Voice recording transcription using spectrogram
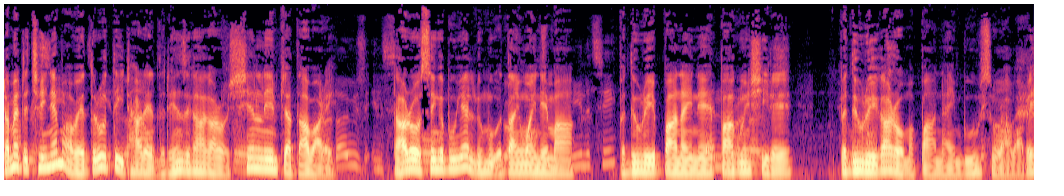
ဒါမဲ့တစ်ချိန်တည်းမှာပဲသူတို့သိထားတဲ့သတင်းစကားကတော့ရှင်းလင်းပြတ်သားပါတယ်ဒါတော့စင်ကာပူရဲ့လူမှုအတိုင်းဝိုင်းထဲမှာဘယ်သူတွေပါနိုင်တယ်ပါခွင့်ရှိတယ်ဘယ်သူတွေကတော့မပါနိုင်ဘူးဆိုတာပါပဲ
